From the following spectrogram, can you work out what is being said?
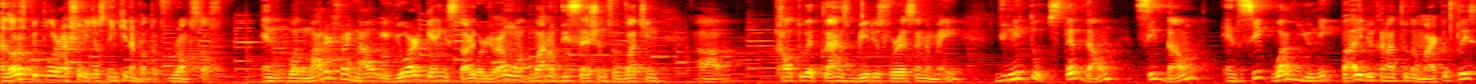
a lot of people are actually just thinking about the wrong stuff and what matters right now if you are getting started or you're on one of these sessions of watching uh, how to get clients videos for SMMA, you need to step down, sit down, and see what unique value you can add to the marketplace.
